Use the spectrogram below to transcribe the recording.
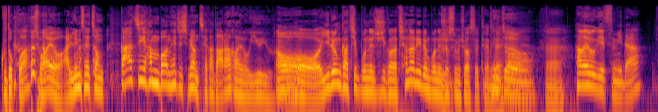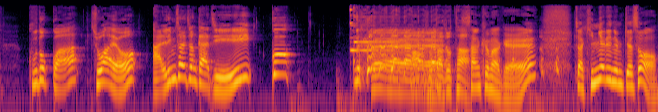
구독과 좋아요, 알림 설정까지 한번 해주시면 제가 날아가요, 유유. 어, 어, 이름 같이 보내주시거나 채널 이름 보내주셨으면 좋았을 텐데. 진짜요. 네. 한번 해보겠습니다. 구독과 좋아요, 알림 설정까지 꾹! 네. 아, 좋다, 좋다. 상큼하게. 자, 김예리님께서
